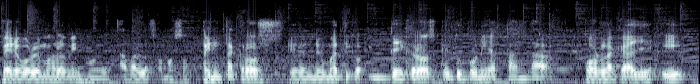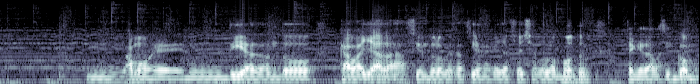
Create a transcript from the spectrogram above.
Pero volvemos a lo mismo, estaban los famosos Pentacross, que eran neumáticos de cross que tú ponías para andar por la calle y, mm, vamos, en un día dando caballadas, haciendo lo que se hacía en aquella fecha con las motos, te quedabas sin goma.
